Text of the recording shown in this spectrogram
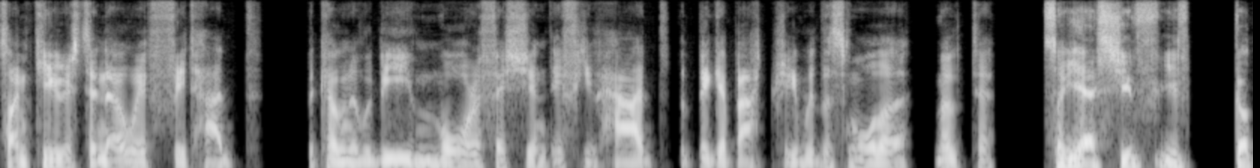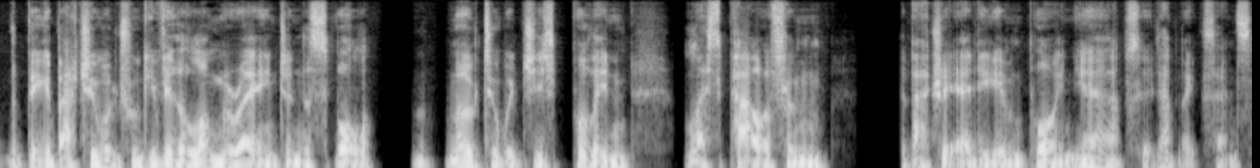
So I'm curious to know if it had the Kona would be even more efficient if you had the bigger battery with the smaller motor. So yes, you've you've got the bigger battery, which will give you the longer range, and the smaller motor, which is pulling less power from the battery at any given point. Yeah, absolutely, that makes sense.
